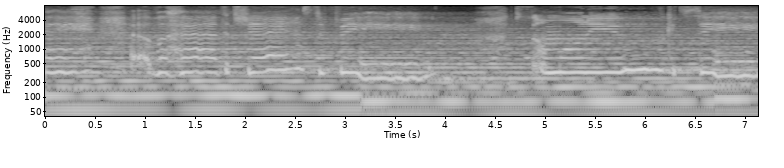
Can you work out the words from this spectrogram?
ever had the chance to be someone you could see.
